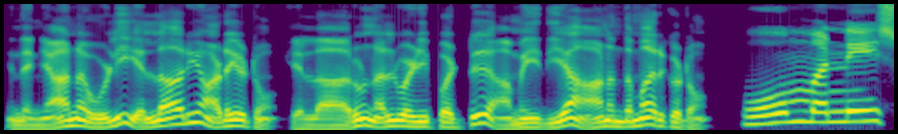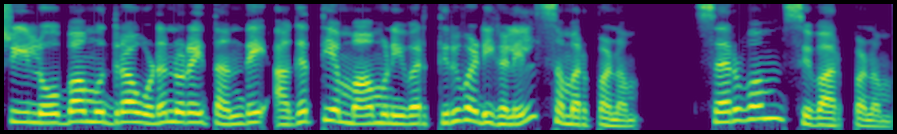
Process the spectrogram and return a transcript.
இந்த ஞான ஒளி எல்லாரையும் அடையட்டும். எல்லாரும் நல்வழிப்பட்டு அமைதியா ஆனந்தமா இருக்கட்டும். ஓம் மன்னே ஸ்ரீ லோபாமுத்ரா உடனுரை தந்தை அகத்திய மாமுனிவர் திருவடிகளில் சமர்ப்பணம். சர்வம் சிவார்ப்பணம்.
